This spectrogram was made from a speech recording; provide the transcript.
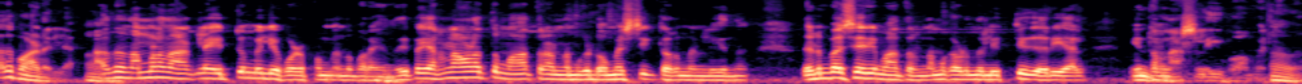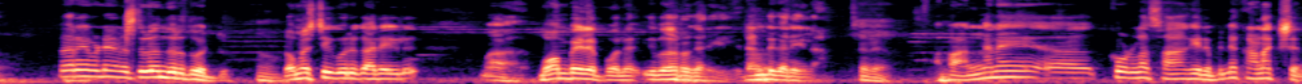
അത് പാടില്ല. അത് നമ്മുടെ നാട്ടിലെ ഏറ്റവും വലിയ കുഴപ്പം എന്ന് പറയുന്നത്. ഇപ്പോൾ എറണാകുളത്ത് മാത്രമാണ് നമുക്ക് ഡൊമസ്റ്റിക് ടെർമിനലിൽ നിന്ന് നെടുമ്പാശ്ശേരി മാത്രമാണ് നമുക്ക് അവിടെ നിന്ന് ലിഫ്റ്റ് കയറിയാൽ ഇന്റർനാഷണലിലേക്ക് പോകാൻ പറ്റും. വേറെ എവിടെയാണ്? തിരുവനന്തപുരത്ത് പറ്റും. ഡൊമസ്റ്റിക് ഒരു കരയിൽ ബോംബെയിലെ പോലെ ഇത് വേറൊരു കരയിൽ രണ്ട് കരയിലാണ് ശരിയാണ് അപ്പോൾ അങ്ങനെ ഒക്കെ ഉള്ള സാഹചര്യം. പിന്നെ കണക്ഷൻ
